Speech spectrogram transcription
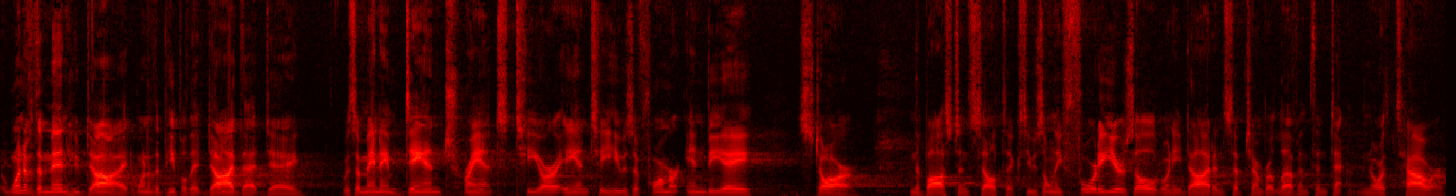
one of the men who died, one of the people that died that day, was a man named Dan Trant, T R A N T. He was a former NBA star in the Boston Celtics. He was only 40 years old when he died on September 11th in North Tower.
